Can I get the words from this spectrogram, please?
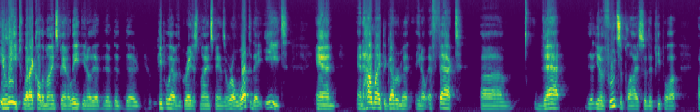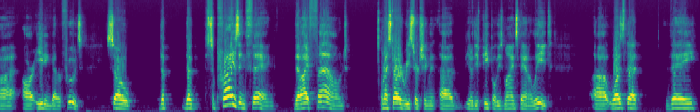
elite, what I call the MindSpan elite, you know, the, the, the, the people who have the greatest mind spans in the world, what do they eat? And, and how might the government, you know, affect um, that, you know, the food supply so that people uh, are eating better foods. So the, the surprising thing that I found when I started researching, uh, you know, these people, these MindSpan elite, uh, was that they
